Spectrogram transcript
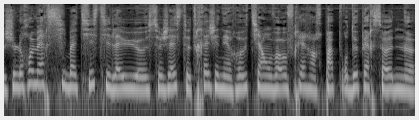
je le remercie Baptiste, il a eu ce geste très généreux. Tiens, on va offrir un repas pour deux personnes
